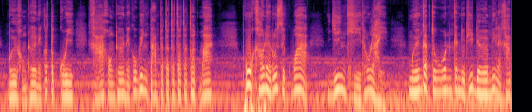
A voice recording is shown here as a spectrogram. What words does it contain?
ๆ มือของเธอเนี่ยก็ตะกุย ขาของเธอเนี่ยก็วิ่งตามจดๆๆๆมา พวกเขาเนี่ยรู้สึกว่ายิ่งขี่เท่าไหร่ เหมือนกับจะวนกันอยู่ที่เดิมนี่แหละครับ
